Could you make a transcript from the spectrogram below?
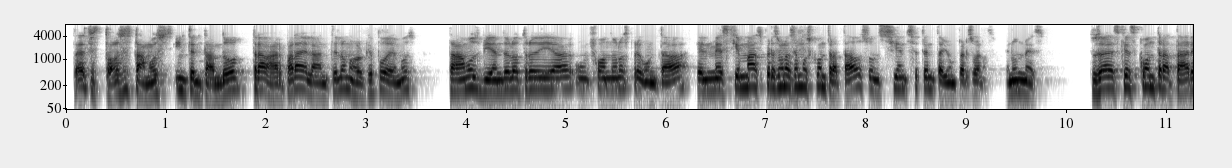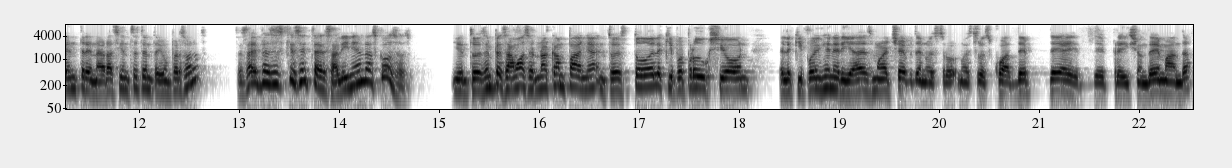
Entonces, pues, todos estamos intentando trabajar para adelante lo mejor que podemos. Estábamos viendo el otro día, un fondo nos preguntaba, el mes que más personas hemos contratado son 171 personas en un mes. ¿Tú sabes qué es contratar, entrenar a 171 personas? Entonces hay veces que se te desalinean las cosas. Y entonces empezamos a hacer una campaña, entonces todo el equipo de producción, el equipo de ingeniería de Smart Chef, de nuestro, nuestro squad de, de, de predicción de demanda,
